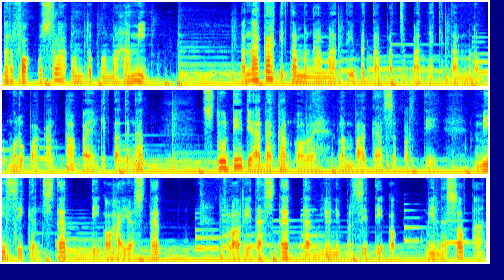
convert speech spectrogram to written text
berfokuslah untuk memahami. Pernahkah kita mengamati betapa cepatnya kita merupakan apa yang kita dengar? Studi diadakan oleh lembaga seperti Michigan State di Ohio State, Florida State, dan University of Minnesota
